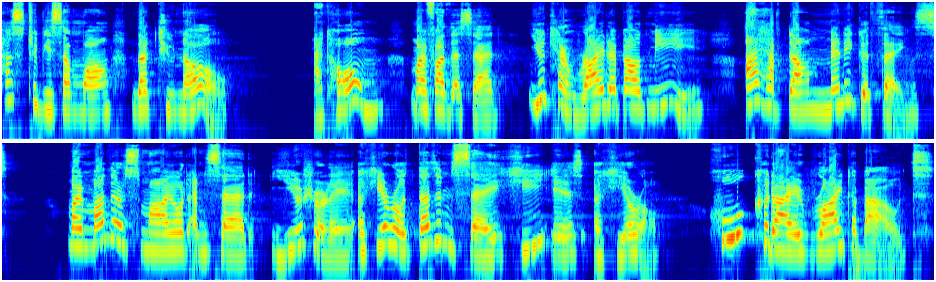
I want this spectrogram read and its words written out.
has to be someone that you know. At home, my father said, You can write about me. I have done many good things. My mother smiled and said, Usually a hero doesn't say he is a hero. Who could I write about?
